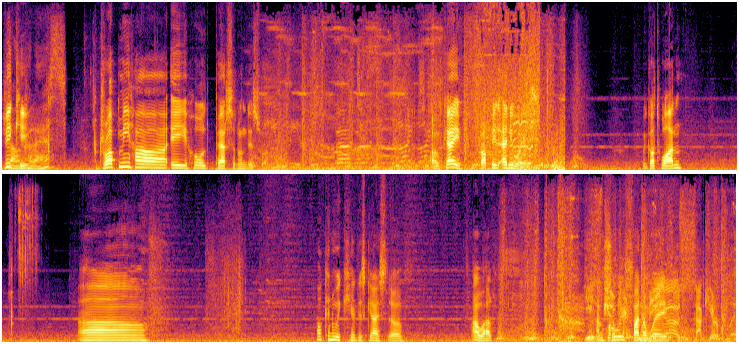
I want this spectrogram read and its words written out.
Vicky, Valkalas? drop me uh, a hold person on this one. Okay, drop it anyways. We got one. Uh, how can we kill these guys though? Oh well. I'm sure we'll find a me, way. oh, Suck your blade.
